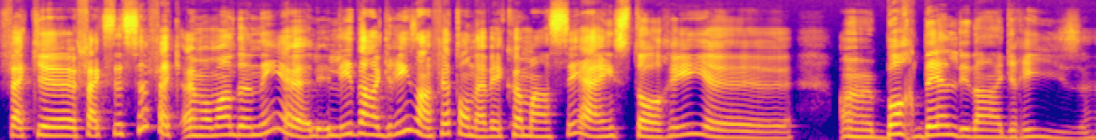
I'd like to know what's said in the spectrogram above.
Fait que, fait que c'est ça. Fait qu'à un moment donné, euh, les dents grises, en fait, on avait commencé à instaurer euh, un bordel des dents grises.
